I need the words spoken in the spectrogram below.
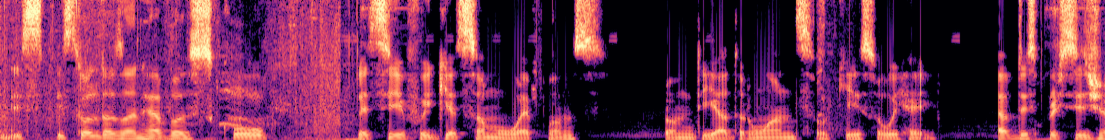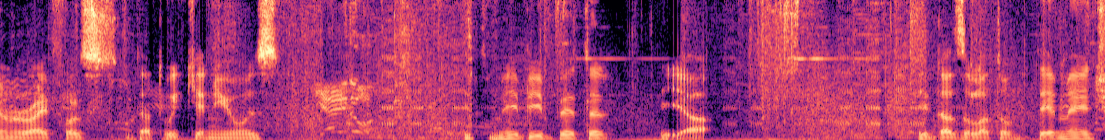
this pistol doesn't have a scope let's see if we get some weapons from the other ones. Okay so we ha have these precision rifles that we can use. It may be better yeah. It does a lot of damage.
